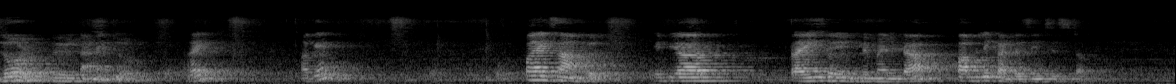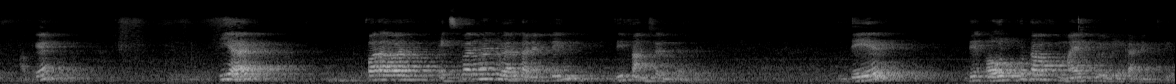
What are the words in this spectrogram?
Load. We will connect load. Right? Okay? For example, if you are trying to implement a public addressing system. Okay? Here, for our experiment, we are connecting the function generator. There, the output of mic we will connect here.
